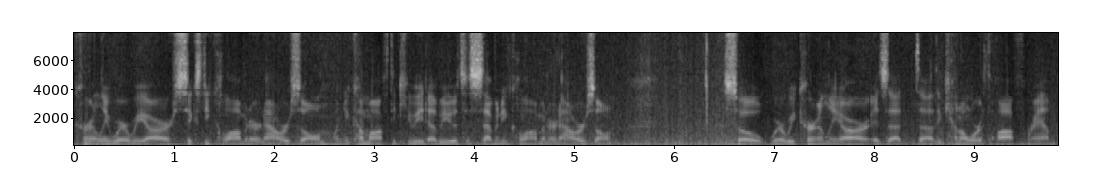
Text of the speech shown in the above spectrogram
currently where we are 60 kilometer an hour zone. When you come off the QEW, it's a 70 kilometer an hour zone. So where we currently are is at uh, the Kenilworth off ramp,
